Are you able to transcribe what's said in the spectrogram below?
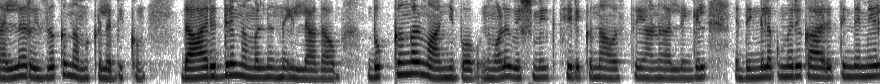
നല്ല റിസക്ക് നമുക്ക് ലഭിക്കും. ദാരിദ്ര്യം നമ്മളിൽ നിന്ന് ഇല്ലാതാവും. ദുഃഖങ്ങൾ മാഞ്ഞു പോകും. നമ്മൾ വിഷമിച്ചിരിക്കുന്ന അവസ്ഥയാണ്. അല്ലെങ്കിൽ എന്തെങ്കിലുമൊക്കെ ഒരു കാര്യത്തിന്റെ മേൽ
